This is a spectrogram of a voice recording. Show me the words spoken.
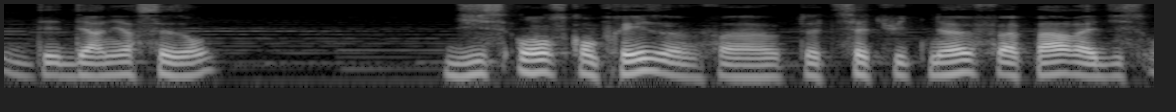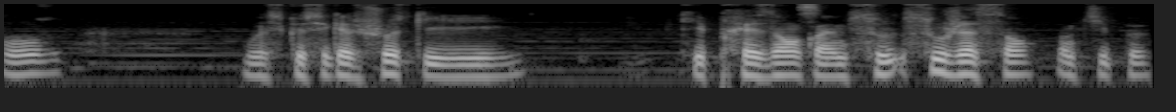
des dernières saisons? 10, 11 comprises, enfin peut-être 7, 8, 9 à part et 10, 11 Ou est-ce que c'est quelque chose qui, qui est présent quand même, sous-jacent un petit peu.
